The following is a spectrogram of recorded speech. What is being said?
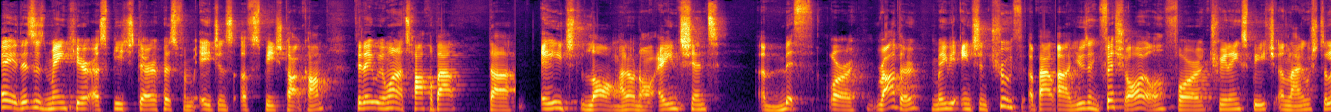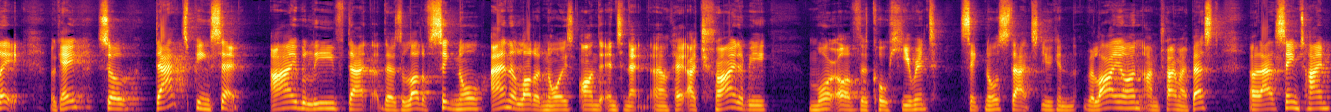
Hey, this is Ming here, a speech therapist from agentsofspeech.com. Today we want to talk about the age-long, I don't know, ancient uh, myth, or rather, maybe ancient truth about uh, using fish oil for treating speech and language delay. Okay, so that being said, I believe that there's a lot of signal and a lot of noise on the internet. Okay, I try to be more of the coherent signals that you can rely on. I'm trying my best. But at the same time,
